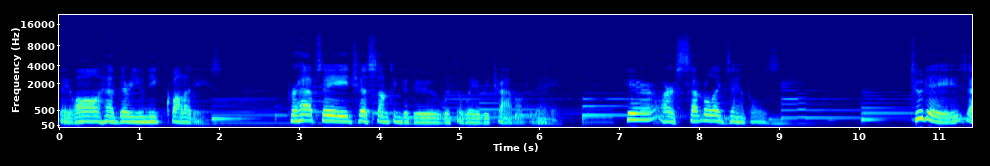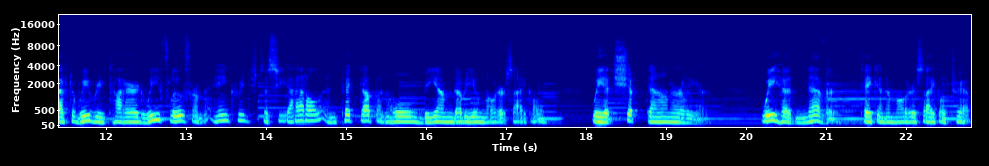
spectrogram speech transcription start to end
They all had their unique qualities. Perhaps age has something to do with the way we travel today. Here are several examples. Two days after we retired, we flew from Anchorage to Seattle and picked up an old BMW motorcycle we had shipped down earlier. We had never taken a motorcycle trip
